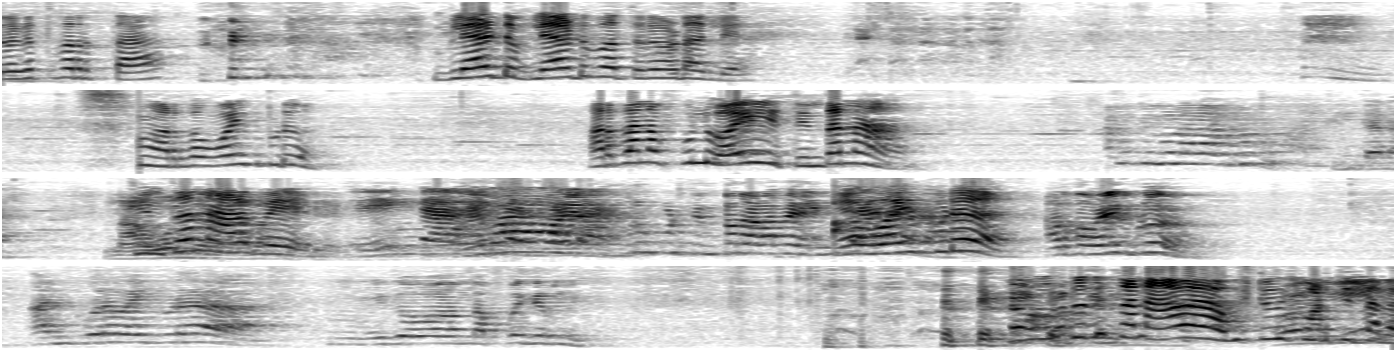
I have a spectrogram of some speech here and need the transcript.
ರಗತ್ ಬರುತ್ತಾ? ಬ್ಲಡ್ ಬ್ಲಡ್ ಬರ್ತದೆ ನೋಡ ಅಲ್ಲಿ. ಅರ್ಧ ಒಯ್ದು ಬಿಡು. ಅರ್ಧನ ಫುಲ್ ಒಯ್ ತಿಂತಾನ? ತಿಂತಾನ. ಇಬ್ರು ಕೂಡ ತಿಂತಾರ ಅಳಬೆ. ಏ ಒಯ್ದ್ ಬಿಡು. ಅರ್ಧ ಒಯ್ದು ಬಿಡು. ಅನ್ಪೂರ ಬಿಡ. ಹ್ಮ್, ಇದು ಒಂದ್ ಅಪ್ಪಗಿರ್ಲಿ. ಉಷ್ಟು ತಿಂತಾನ ಅವ ಉಷ್ಟು ಕೊಡ್ತಿದ್ದಾನ.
